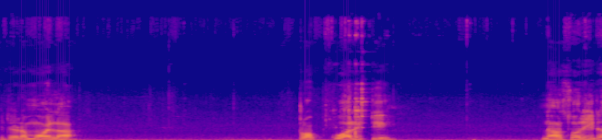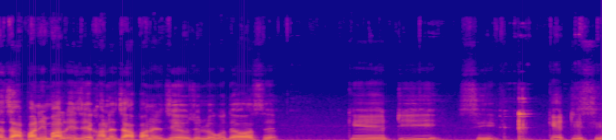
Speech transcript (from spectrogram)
এটা একটা ময়লা টপ কোয়ালিটি না সরি এটা জাপানি মাল, এই যে এখানে জাপানের যে লোগো দেওয়া আছে কে টি সি কে টি সি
